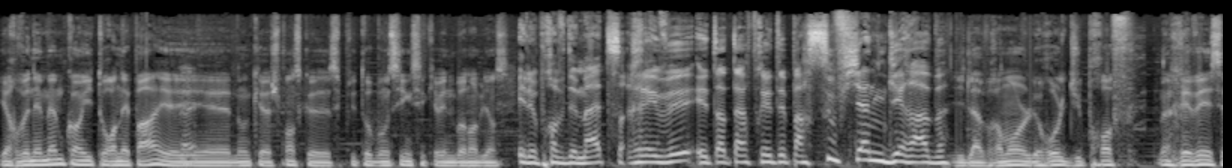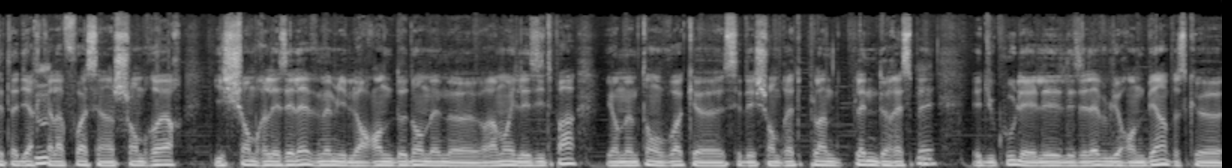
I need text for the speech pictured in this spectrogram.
ils revenaient même quand ils tournaient pas. Et euh, donc, euh, je pense que c'est plutôt bon signe, c'est qu'il y avait une bonne ambiance. Et le prof de maths, rêvé, est interprété par Soufiane Guérab. Il a vraiment le rôle du prof rêvé, c'est-à-dire Mm. qu'à la fois c'est un chambreur, il chambre les élèves, même il leur rentre dedans, même euh, vraiment il n'hésite pas. Et en même temps, on voit que c'est des chambrettes pleines, pleines de respect. Mm. Et du coup, les, les- les élèves lui rendent bien parce que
